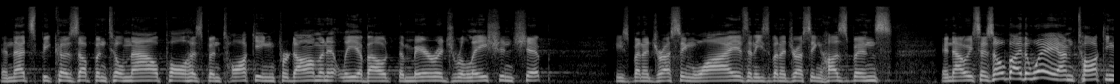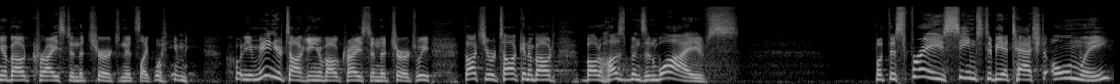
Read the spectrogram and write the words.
And that's because up until now, Paul has been talking predominantly about the marriage relationship. He's been addressing wives and he's been addressing husbands. And now he says, Oh, by the way, I'm talking about Christ and the church. And it's like, What do you mean? What do you mean you're talking about Christ and the church? We thought you were talking about, about husbands and wives. But this phrase seems to be attached only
